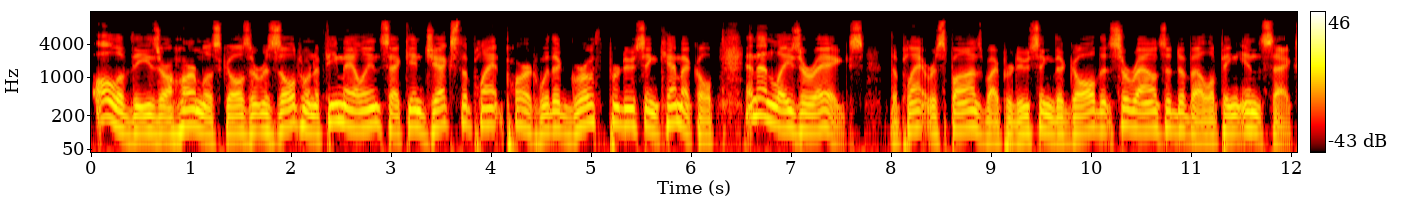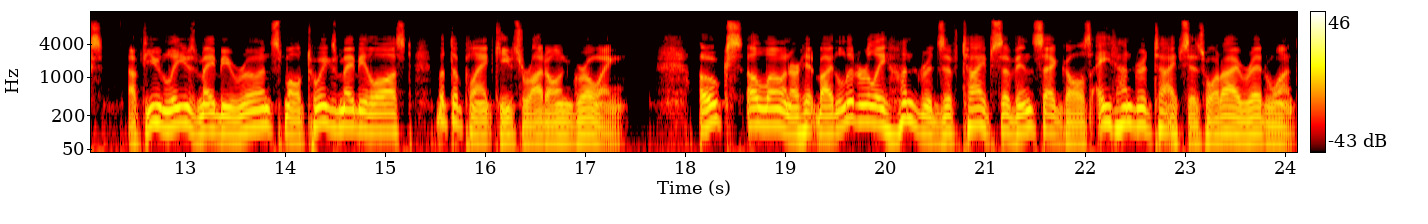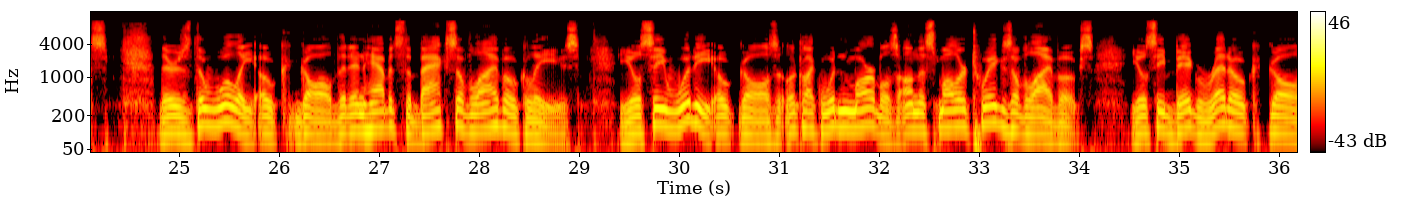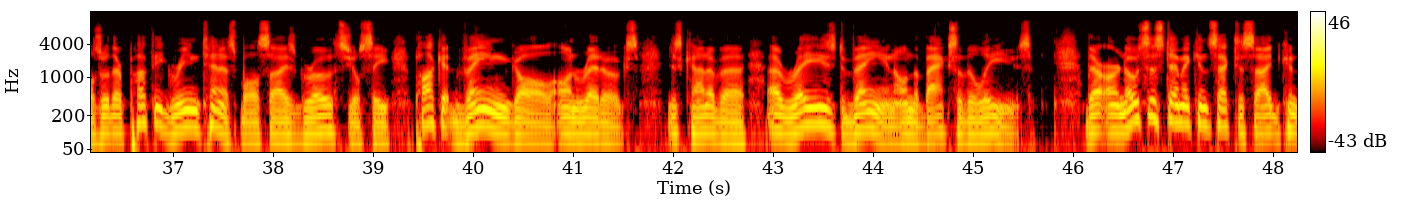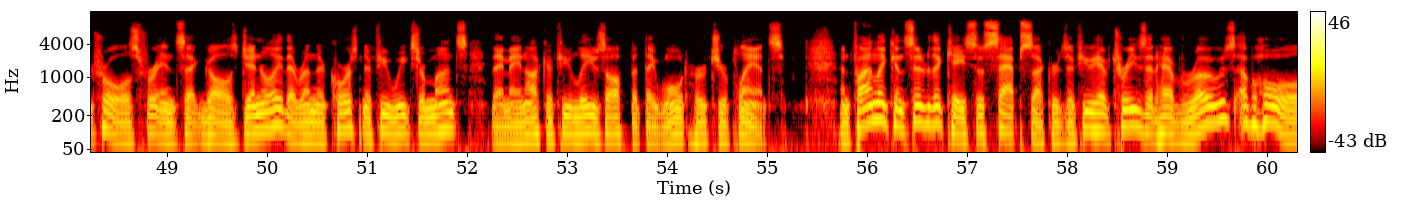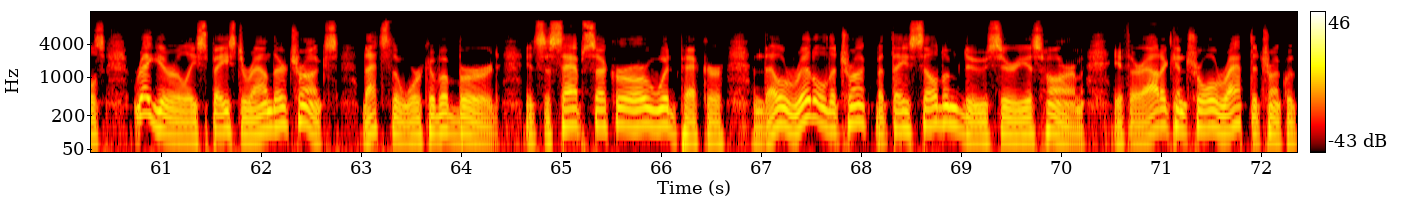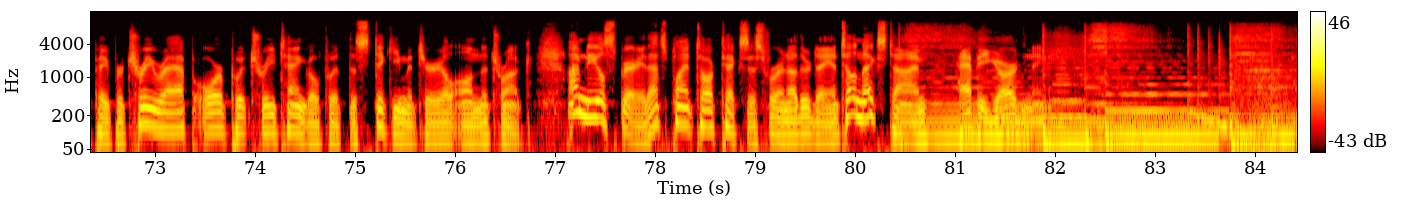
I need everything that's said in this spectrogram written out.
All of these are harmless galls that result when a female insect injects the plant part with a growth producing chemical and then lays her eggs. The plant responds by producing the gall that surrounds the developing insects. A few leaves may be ruined, small twigs may be lost, but the plant keeps right on growing. Oaks alone are hit by literally hundreds of types of insect galls. 800 types is what I read once. There's the woolly oak gall that inhabits the backs of live oak leaves. You'll see woody oak galls that look like wooden marbles on the smaller twigs of live oaks. You'll see big red oak galls with their puffy green tennis ball sized growths. You'll see pocket vein gall on red oaks, just kind of a, a raised vein on the backs of the leaves. There are no systemic insecticide controls for insect galls. Generally, they run their course in a few weeks or months. They may knock a few leaves off, but they won't hurt your plants. And finally, consider the case of sapsuckers. If you have trees that have rows of holes regularly spaced around their trunks, that's the work of a bird. It's a sapsucker or woodpecker, and they'll riddle the trunk, but they seldom do serious harm. If they're out of control, wrap the trunk with paper tree wrap or put tree tanglefoot, the sticky material, on the trunk. I'm Neil Sperry. That's Plant Talk Texas for another day. Until next time, happy gardening.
